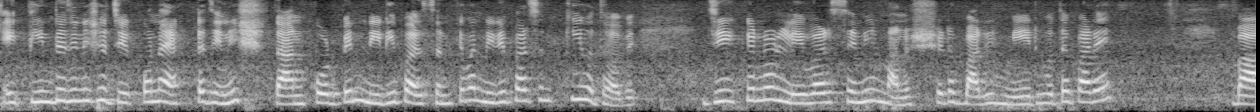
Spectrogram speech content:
এই তিনটে জিনিসের যে কোনো একটা জিনিস দান করবেন নিডি পার্সনকে বা নিডি পার্সন কী হতে হবে? যে কোনো লেবার শ্রেণির মানুষ, সেটা বাড়ির মেড হতে পারে বা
